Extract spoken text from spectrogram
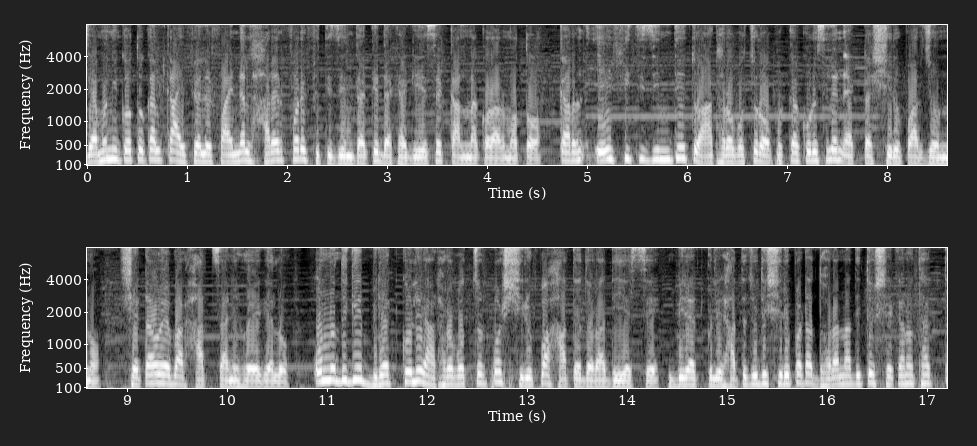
যেমনই গতকালকে আইপিএল এর ফাইনাল হারের পরে প্রীতিজিন্তাকে দেখা গিয়েছে কান্না করার মতো। কারণ এই প্রীতিজিন্তাই তো আঠারো বছর অপেক্ষা করেছিলেন একটা শিরোপার জন্য, সেটাও এবার হাতছানি হয়ে গেল। অন্যদিকে বিরাট কোহলির আঠারো বছর পর শিরোপা হাতে ধরা দিয়েছে। বিরাট কোহলির হাতে যদি শিরোপাটা ধরা না দিত, সেখানেও থাকতো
